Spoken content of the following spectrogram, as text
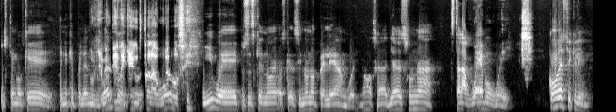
pues tengo que, tiene que pelear Porque me tiene que gustar a huevos, sí. Sí, güey, pues es que no, es que si no, no pelean, güey, ¿no? O sea, ya es una, estar a huevo, güey. ¿Cómo ves, Chiquilín?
